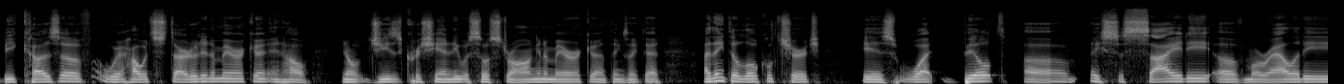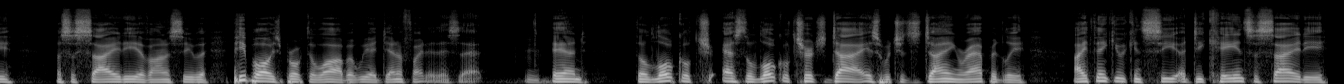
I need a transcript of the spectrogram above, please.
because of where how it started in America and how you know Jesus Christianity was so strong in America and things like that. I think the local church is what built um, a society of morality, a society of honesty. People always broke the law, but we identified it as that. Hmm. And the local, ch- as the local church dies, which it's dying rapidly, I think you can see a decay in society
